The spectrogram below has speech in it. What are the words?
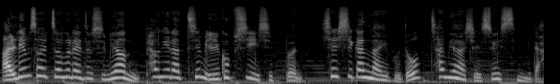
알림 설정을 해두시면 평일 아침 7시 20분 실시간 라이브도 참여하실 수 있습니다.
